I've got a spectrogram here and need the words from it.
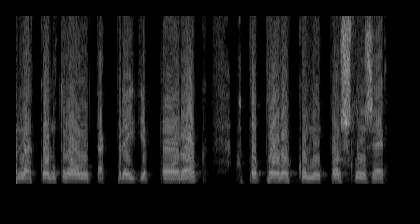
na kontrolu, tak prejde pol rok a po pol roku mi pošlu, že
